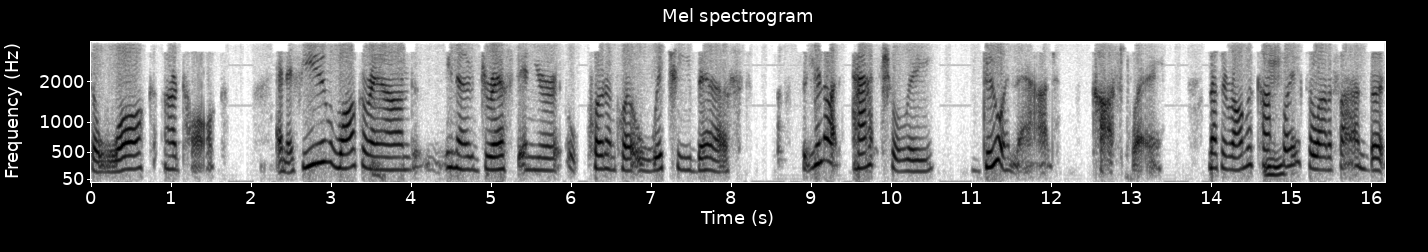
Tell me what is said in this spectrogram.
to walk our talk. And if you walk around, you know, dressed in your quote unquote witchy best, but you're not actually doing that cosplay. Nothing wrong with Mhm. cosplay. It's a lot of fun, but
